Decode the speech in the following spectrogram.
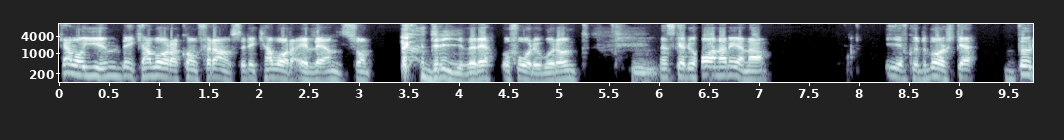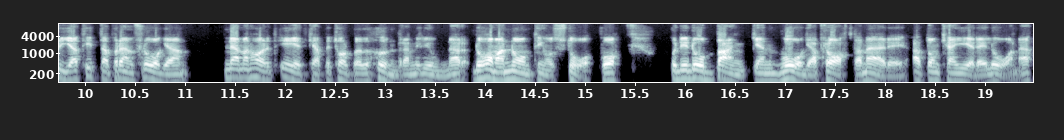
Det kan vara gym, det kan vara konferenser, det kan vara event som driver det och får det att gå runt. Mm. Men ska du ha en arena, IFK Göteborg ska börja titta på den frågan när man har ett eget kapital på över 100 miljoner. Då har man någonting att stå på. Och det är då banken vågar prata med dig, att de kan ge dig lånet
